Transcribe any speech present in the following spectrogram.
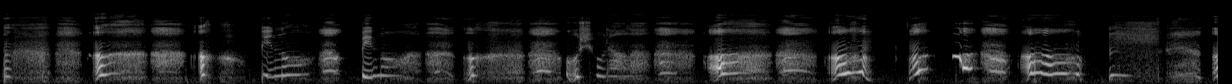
啊啊！别弄，我，我受不了了！啊啊啊啊啊啊！”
